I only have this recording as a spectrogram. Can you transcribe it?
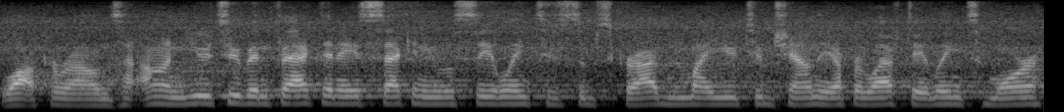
walk-arounds on YouTube. In fact, in a second, you will see a link to subscribe to my YouTube channel in the upper left, a link to more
